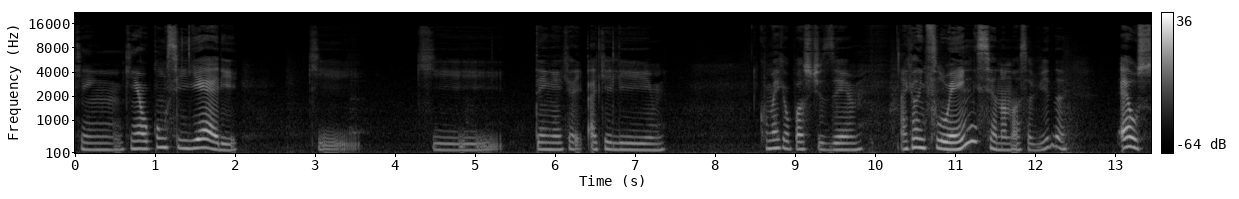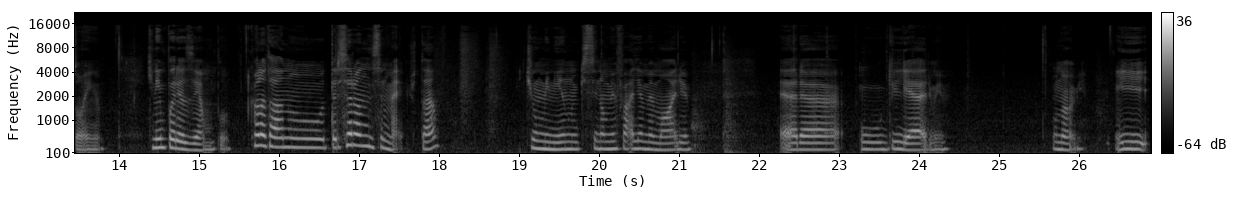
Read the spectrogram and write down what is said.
quem, quem é o consigliere que, que tem aquele. Como é que eu posso dizer? Aquela influência na nossa vida é o sonho. Que nem, por exemplo, quando eu tava no terceiro ano do ensino médio, tá? Um menino que, se não me falha a memória, era o Guilherme. O nome. E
